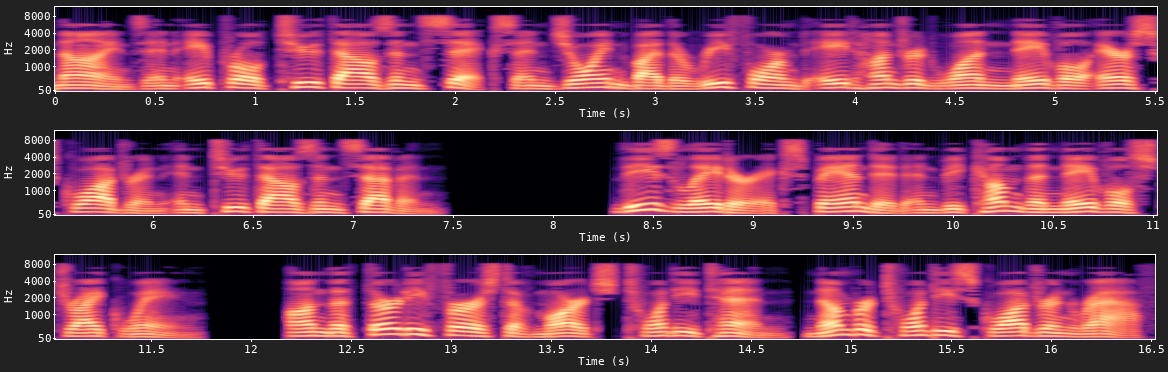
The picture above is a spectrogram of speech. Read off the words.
9s in April 2006 and joined by the reformed 801 Naval Air Squadron in 2007. These later expanded and become the Naval Strike Wing. On 31 March 2010, No. 20 Squadron RAF,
